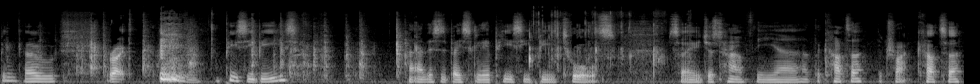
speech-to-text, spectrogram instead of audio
Bingo. Right. PCBs. Uh, this is basically a PCB tools. So you just have the uh, the cutter, the track cutter,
